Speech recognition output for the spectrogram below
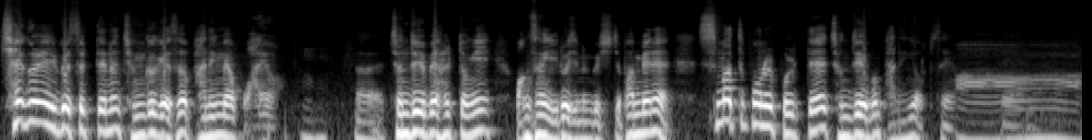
책을 읽었을 때는 전극에서 반응이 막 와요. 음, 어, 전두엽의 활동이 왕성하게 이루어지는 것이죠. 반면에 스마트폰을 볼 때 전두엽은 반응이 없어요. 아,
